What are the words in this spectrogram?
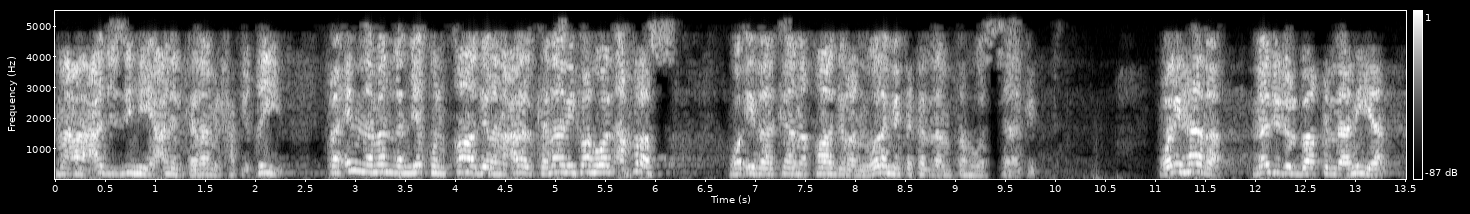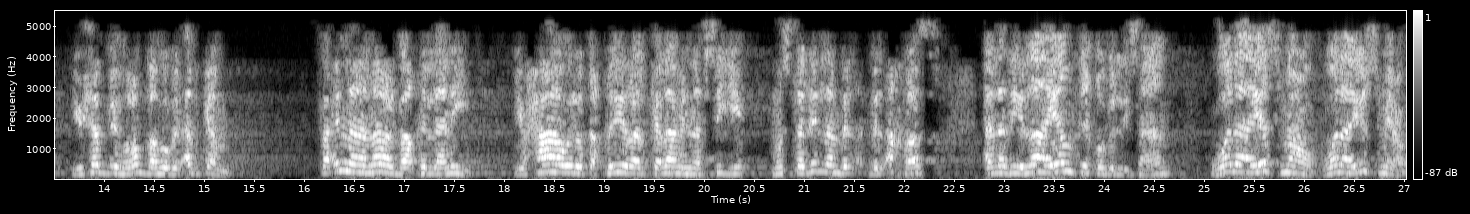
مع عجزه عن الكلام الحقيقي فإن من لم يكن قادرا على الكلام فهو الأخرس وإذا كان قادرا ولم يتكلم فهو الساكت. ولهذا نجد الباقلانية يشبه ربه بالأبكم فإننا نرى الباقلاني يحاول تقرير الكلام النفسي مستدلا بالأخرس الذي لا ينطق باللسان ولا يسمع ولا يسمع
